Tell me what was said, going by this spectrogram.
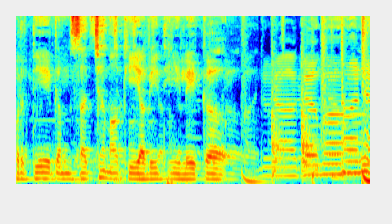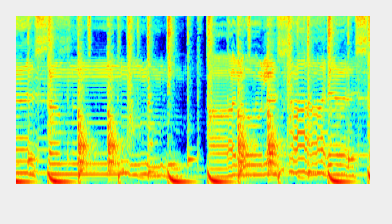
പ്രത്യേകം സജ്ജമാക്കിയ വേദിയിലേക്ക്. അനുരാഗമാനസം. ആലോലസാരസം.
